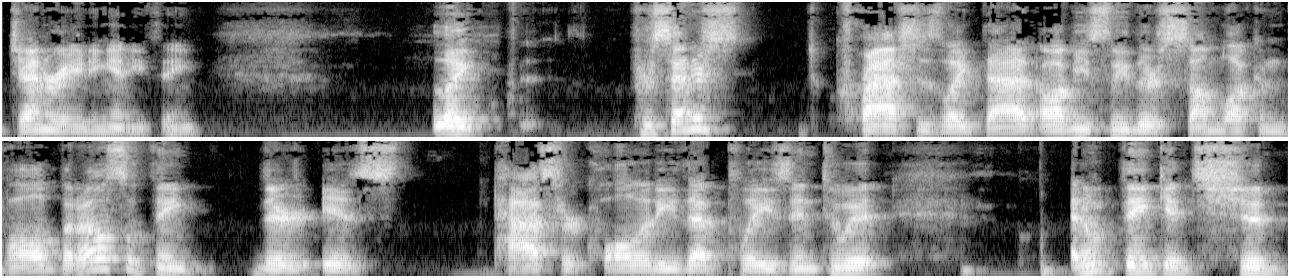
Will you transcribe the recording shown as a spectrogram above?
generating anything like percentage crashes like that. Obviously, there's some luck involved, but I also think there is passer quality that plays into it. I don't think it should,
